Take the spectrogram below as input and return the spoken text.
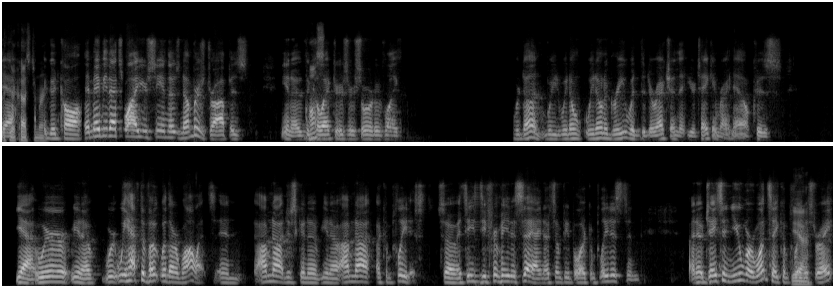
yeah, customer. A good call. And maybe that's why you're seeing those numbers drop is, you know, the also, collectors are sort of like we're done. We we don't we don't agree with the direction that you're taking right now cuz yeah, we're, you know, we're, we have to vote with our wallets and I'm not just going to, you know, I'm not a completist. So it's easy for me to say. I know some people are completists and I know Jason you were once a completist, yeah. right?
